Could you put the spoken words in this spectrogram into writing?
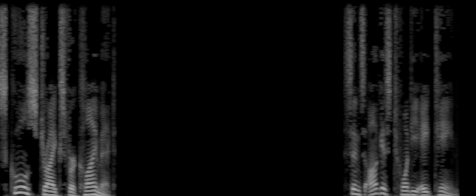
School strikes for climate. Since August 2018,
